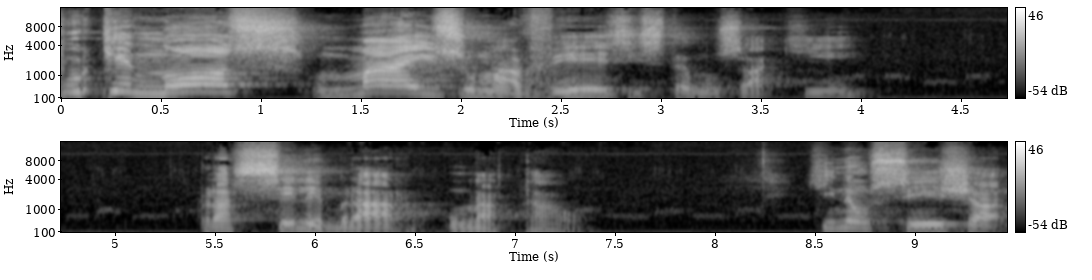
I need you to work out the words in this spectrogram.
Porque nós, mais uma vez, estamos aqui para celebrar o Natal. Que não seja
